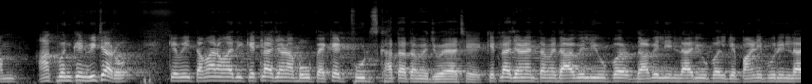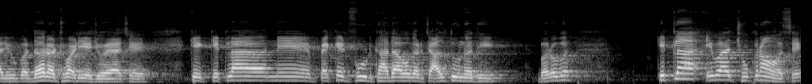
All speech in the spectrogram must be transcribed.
આમ આંખ બંધ કરીને વિચારો કે ભાઈ તમારામાંથી કેટલા જણા બહુ પેકેટ ફૂડ્સ ખાતા તમે જોયા છે? કેટલા જણાને તમે દાબેલી ઉપર, દાબેલીની લારી ઉપર કે પાણીપુરીની લારી ઉપર દર અઠવાડિયે જોયા છે કે કેટલાને પેકેટ ફૂડ ખાધા વગર ચાલતું નથી? બરાબર? કેટલા એવા છોકરાઓ હશે?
